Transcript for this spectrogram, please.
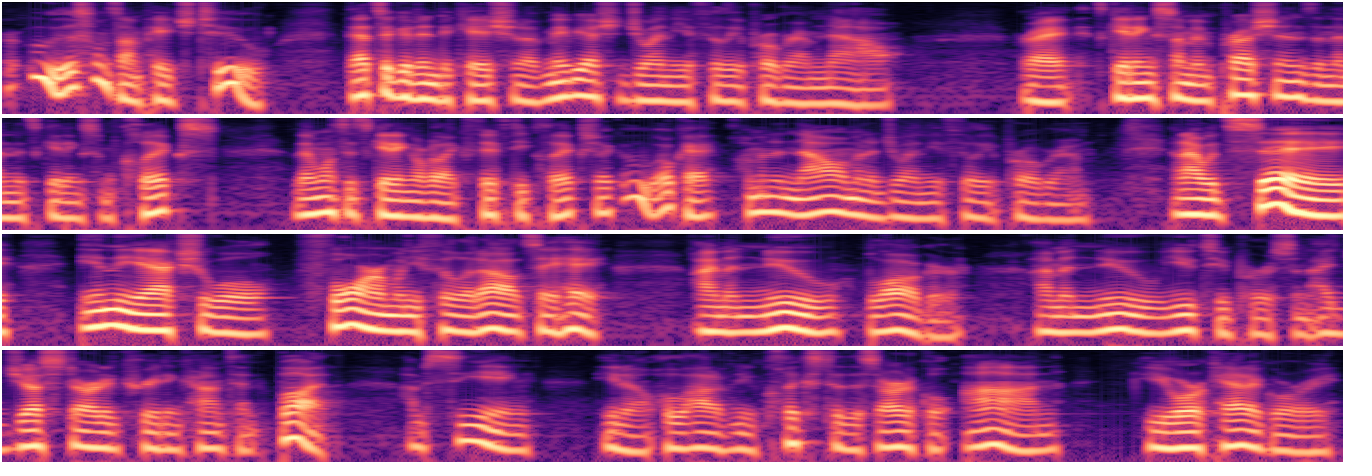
or ooh, this one's on page two. That's a good indication of maybe I should join the affiliate program now, right? It's getting some impressions, and then it's getting some clicks. Then once it's getting over like 50 clicks, you're like, ooh, okay, I'm gonna now I'm gonna join the affiliate program. And I would say in the actual form when you fill it out say hey i'm a new blogger. I'm a new youtube person. I just started creating content but i'm seeing you know a lot of new clicks to this article on your category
